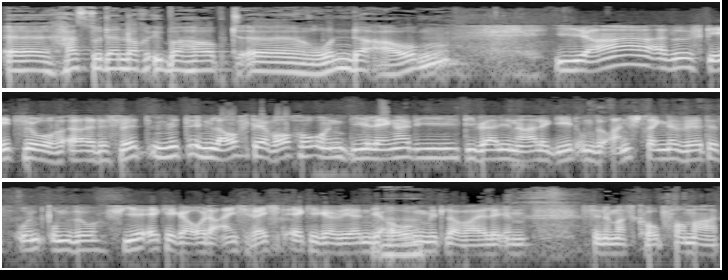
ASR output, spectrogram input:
Äh, hast du denn noch überhaupt äh, runde Augen? Ja, also es geht so. Äh, das wird mit im Lauf der Woche und je länger die, die Berlinale geht, umso anstrengender wird es und umso viereckiger oder eigentlich rechteckiger werden die ja. Augen mittlerweile im Cinemascope-Format.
